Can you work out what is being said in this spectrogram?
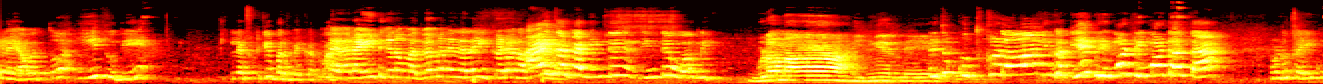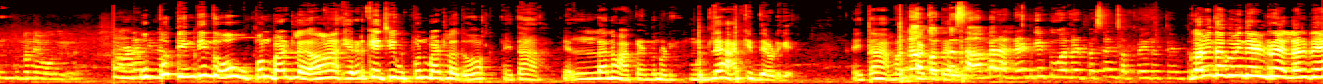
ಎಲೆ ಯಾವತ್ತು? ಈ ತುದಿ ಲೆಫ್ಟ್ಗೆ ಬರ್ಬೇಕಲ್ವಾ? ರೈಟ್ಗೆ ನಮ್ಮ ಮದ್ವೆ ಮನೇಲೆಲ್ಲ ಈ ಕಡೆ ಆಯ್ತಾಗ ನಿಂದೆ ನಿಂದೆ ಹೋಗ್ಲಿ. ಬಿಡಮ್ಮ ಹಿಂಗೆ ಇರ್ಲಿ. ಇದು ಕುತ್ಕೊಳ್ಳೋ ಏನ್ ರಿಮೋಟ್ ರಿಮೋಟ್ ಅಂತ. ನೋಡು ಕೈ ಕುಂಕುಮನೆ ಹೋಗಿಲ್ಲ ಉಪ್ಪು ತಿಂದು ತಿಂದು ಉಪ್ಪಿನ ಬಾಟ್ಲ ಎರಡು ಕೆ ಜಿ ಉಪ್ಪಿನ ಬಾಟ್ಲ ಅದು ಆಯ್ತಾ? ಎಲ್ಲಾನು ಹಾಕೊಂಡು ನೋಡಿ ಮೊದಲೇ ಹಾಕಿದ್ದೆ ಅವಳಿಗೆ ಆಯ್ತಾ? ಮತ್ತೆ ಸಾಂಬಾರ್ ಹಂಡ್ರೆಡ್ಗೆ ಟೂ ಹಂಡ್ರೆಡ್ ಪರ್ಸೆಂಟ್ ಸಪ್ಪೆ ಇರುತ್ತೆ ಗೋವಿಂದ ಗೋವಿಂದ ಹೇಳ್ರ ಎಲ್ಲರಿಗೆ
